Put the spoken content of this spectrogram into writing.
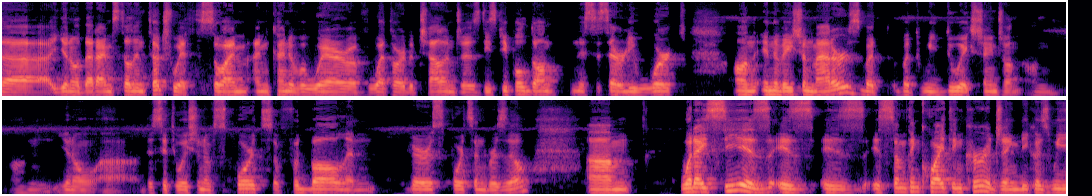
uh, you know that I'm still in touch with. So I'm I'm kind of aware of what are the challenges. These people don't necessarily work on innovation matters, but but we do exchange on on, on you know uh, the situation of sports, of football, and various sports in Brazil. Um, what I see is is is is something quite encouraging because we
